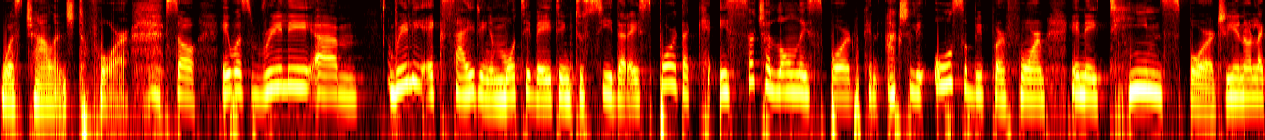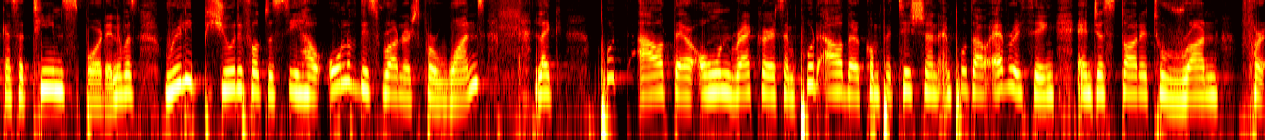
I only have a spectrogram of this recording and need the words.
was challenged for. So it was really. Um, really exciting and motivating to see that a sport that is such a lonely sport can actually also be performed in a team sport, you know, like as a team sport. And it was really beautiful to see how all of these runners, for once, like put out their own records and put out their competition and put out everything and just started to run for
